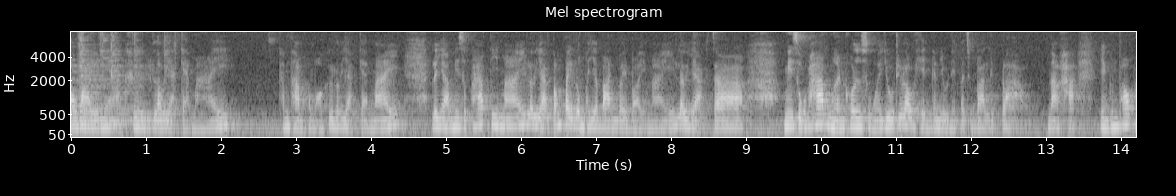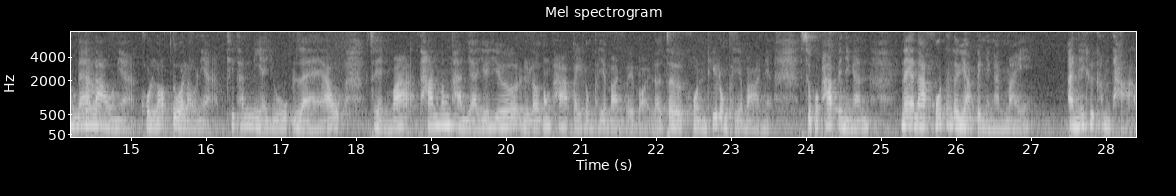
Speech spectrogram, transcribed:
อวัยเนี่ยคือเราอยากแก่ไหมคำถามของหมอคือเราอยากแก่ไหมเราอยากมีสุขภาพดีไหมเราอยากต้องไปโรงพยาบาลบ่อยๆไหมเราอยากจะมีสุขภาพเหมือนคนสูงอายุที่เราเห็นกันอยู่ในปัจจุบันหรือเปล่านะคะ อย่างคุณพ่อคุณแม่เราเนี่ยคนรอบตัวเราเนี่ยที่ท่านมีอายุแล้วจะเห็นว่าท่านต้องทานยาเยอะ ๆ หรือเราต้องพาไปโรงพยาบาลบ่อย ๆ แล้วเจอคนที่โรงพยาบาลเนี่ยสุขภาพเป็นอย่างนั้น ในอนาคตเราอยากเป็นอย่างนั้นไหม อันนี้คือคำถาม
